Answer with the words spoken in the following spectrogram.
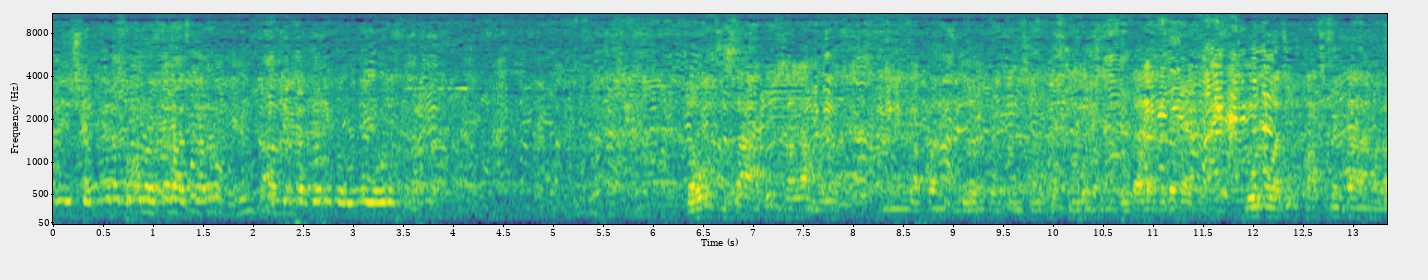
हे समोर असं राजकारण राज्यकर्त्यांनी करू नये एवढंच जाऊन जसा आदेश झाला आपण भेटायला गेलं पाहिजे दोन वाजून पाच मिनिटं आम्हाला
